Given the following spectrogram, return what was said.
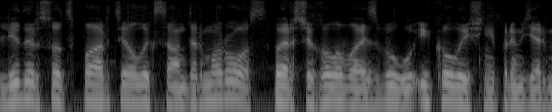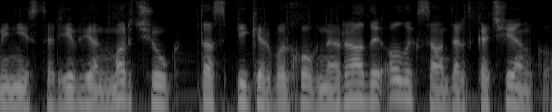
лідер соцпартії Олександр Мороз, перший голова СБУ і колишній прем'єр-міністр Євген Марчук та спікер Верховної Ради Олександр Ткаченко.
